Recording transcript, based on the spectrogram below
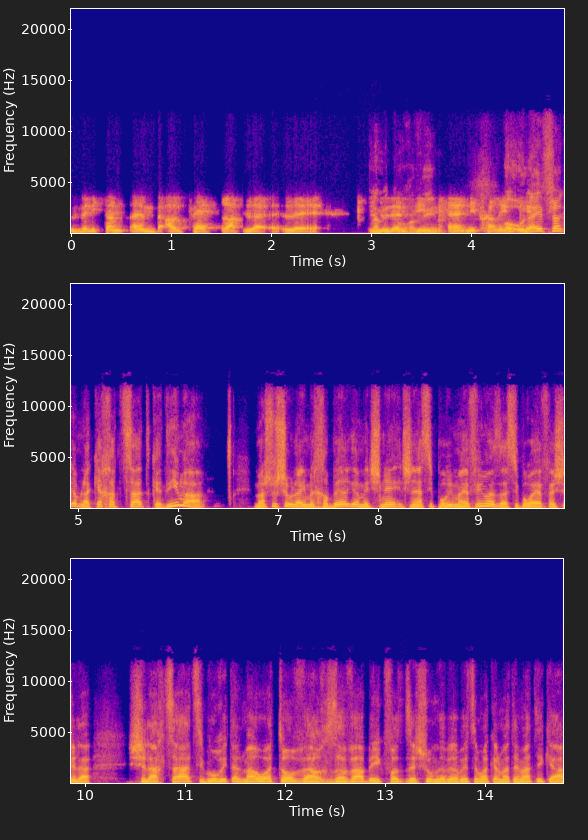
וניתן um, בעל פה רק לסטודנטים uh, נבחרים. או אולי אפשר גם לקחת צעד קדימה, משהו שאולי מחבר גם את שני, שני הסיפורים היפים הזה, הסיפור היפה של, ה, של ההחצאה הציבורית על מהו הטוב והאכזבה בעקבות זה שהוא מדבר בעצם רק על מתמטיקה,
